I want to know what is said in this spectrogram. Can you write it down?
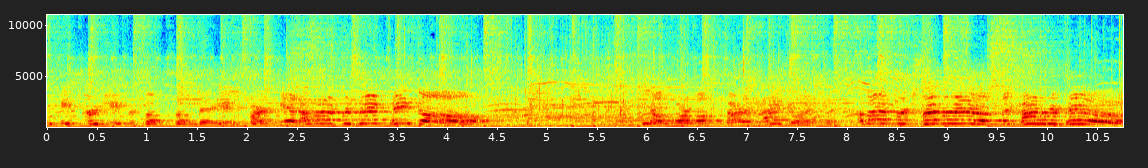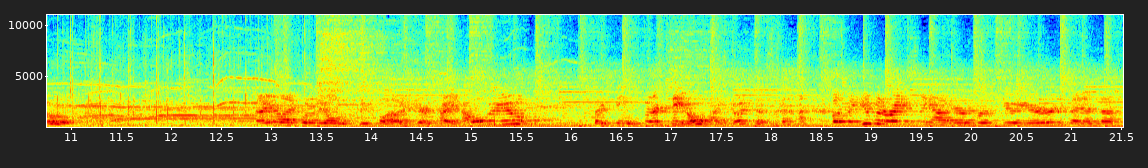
you'd be a crew chief or something someday. You're a smart kid. How about it for Zach Tinkle? You know more about cars than I do, I think. How about it for Trevor Adams car number two? Now you're like one of the oldest people out here, right? How old are you? 13. 13, oh my goodness. but, but you've been racing out here for a few years, and uh,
